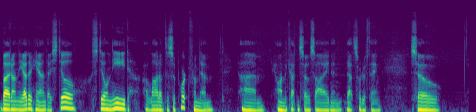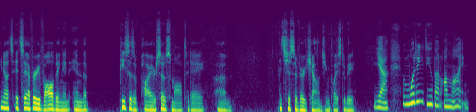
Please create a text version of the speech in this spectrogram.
But on the other hand, I still still need a lot of the support from them um, on the cut and sew side and that sort of thing. So, you know, it's it's ever evolving, and, and the pieces of pie are so small today. Um, it's just a very challenging place to be. Yeah. And what do you do about online?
